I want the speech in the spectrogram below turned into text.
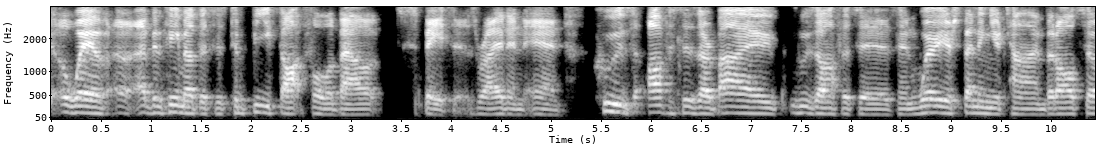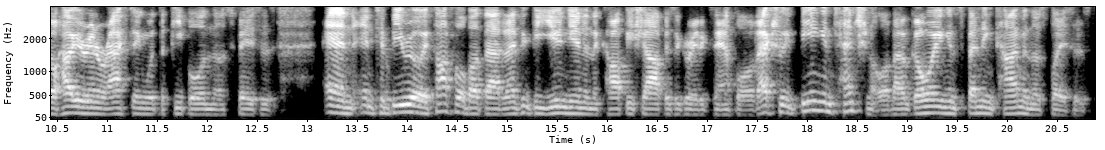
a way of uh, I've been thinking about this is to be thoughtful about spaces, right? And and whose offices are by whose offices and where you're spending your time, but also how you're interacting with the people in those spaces. And, and to be really thoughtful about that. And I think the union and the coffee shop is a great example of actually being intentional about going and spending time in those places.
